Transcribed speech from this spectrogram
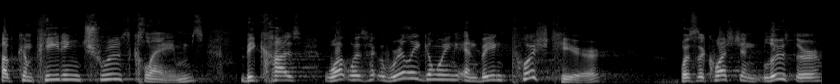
of competing truth claims because what was really going and being pushed here was the question Luther,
